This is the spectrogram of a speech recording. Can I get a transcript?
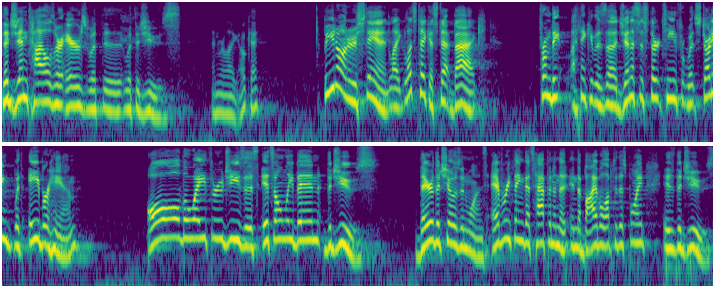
The Gentiles are heirs with the, with the Jews. And we're like, okay. But you don't understand. Like, let's take a step back from the, I think it was uh, Genesis 13, for, starting with Abraham, all the way through Jesus, it's only been the Jews. They're the chosen ones. Everything that's happened in the, in the Bible up to this point is the Jews.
